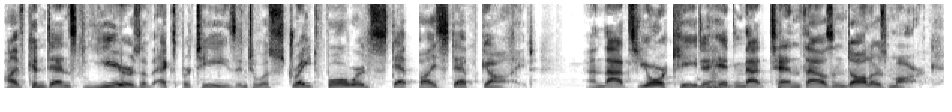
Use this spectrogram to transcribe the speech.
I've condensed years of expertise into a straightforward step by step guide, and that's your key to hitting that $10,000 mark.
